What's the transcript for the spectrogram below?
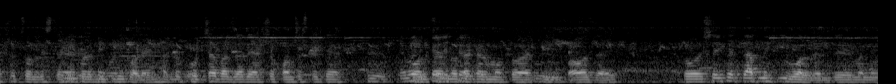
একশো চল্লিশ টাকা করে বিক্রি করেন। হয়তো খুচরা বাজারে একশো পঞ্চাশ থেকে পঞ্চান্ন টাকার মতো আর কি পাওয়া যায়। তো সেই ক্ষেত্রে আপনি কি বলবেন যে মানে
